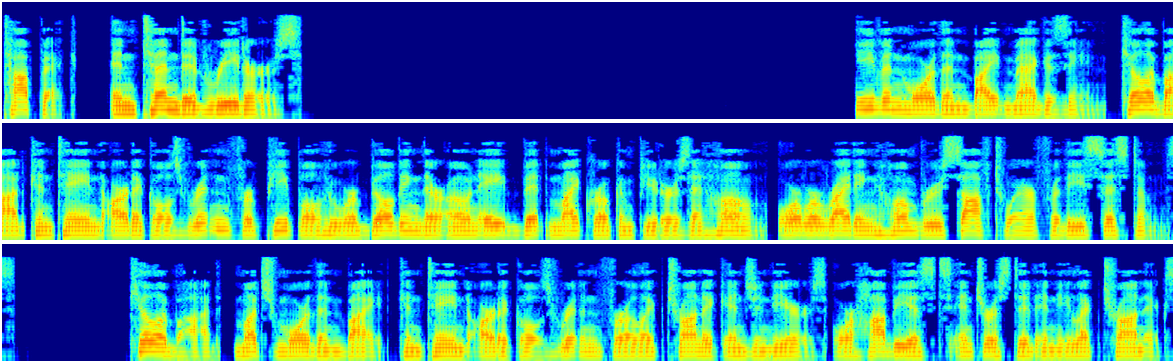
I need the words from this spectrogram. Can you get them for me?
Topic. Intended readers Even more than Byte magazine, Kilobaud contained articles written for people who were building their own 8-bit microcomputers at home, or were writing homebrew software for these systems. Kilobaud, much more than Byte contained articles written for electronic engineers or hobbyists interested in electronics,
